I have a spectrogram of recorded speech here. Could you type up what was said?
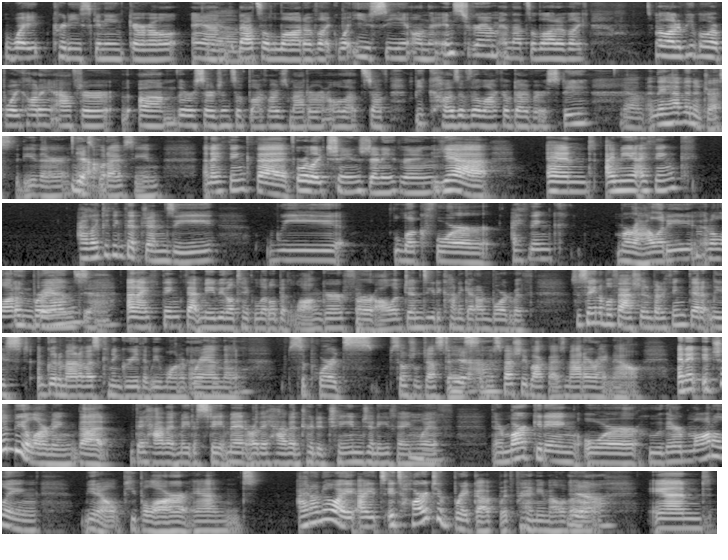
white, pretty, skinny girl, and Yeah. that's a lot of like what you see on their Instagram, and that's a lot of like a lot of people are boycotting after um, the resurgence of Black Lives Matter and all that stuff because of the lack of diversity Yeah, and they haven't addressed it either. That's Yeah. what I've seen. And I think that or like changed anything. Yeah. And I mean, I think I like to think that Gen Z we look for I think morality in a lot of in brands. yeah. And I think that maybe it'll take a little bit longer for all of Gen Z to kind of get on board with sustainable fashion, but I think that at least a good amount of us can agree that we want a brand that supports social justice Yeah. and especially Black Lives Matter right now. And it, it should be alarming that they haven't made a statement or they haven't tried to change anything Mm-hmm. with their marketing or who they're modeling, you know, people are. And I don't know. I, I it's, it's hard to break up with Brandy Melville. Yeah. And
